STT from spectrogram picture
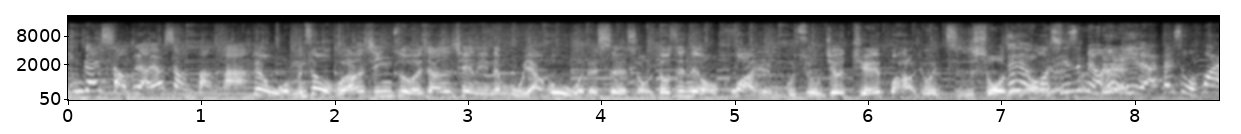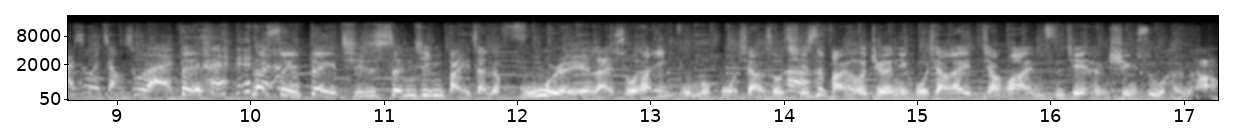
应该少不了要上榜吧？对，我们这种火象星座，像是倩玲的母羊或我的射手，都是那种话忍不住就觉得不好就会直说的对我其实没有恶意啦，但是我话还是会讲出来。对，那所以对其实身经百战的服务人员来说，他应付我们火象的时候，嗯其实反而会觉得你火象，哎，讲话很直接、很迅速、很好。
